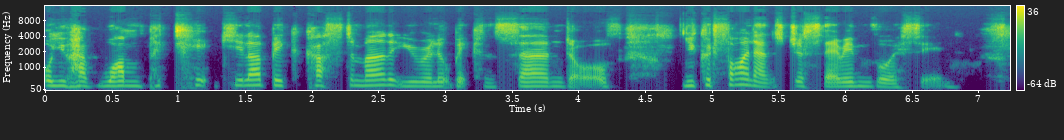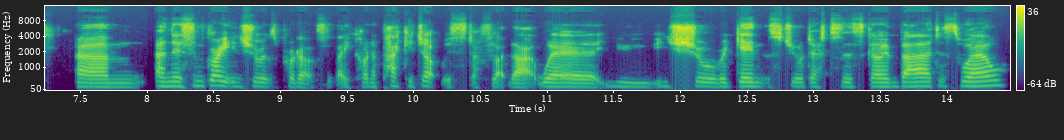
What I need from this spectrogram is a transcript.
or you have one particular big customer that you were a little bit concerned of you could finance just their invoicing. Um, and there's some great insurance products that they kind of package up with stuff like that where you insure against your debtors going bad as well.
